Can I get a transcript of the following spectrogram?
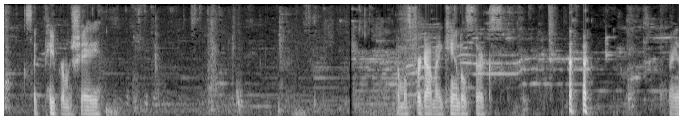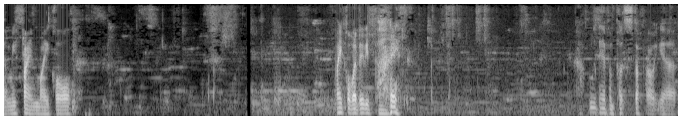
Looks like paper mache. I almost forgot my candlesticks. Alright, let me find Michael. Michael, what did he find? Ooh, they haven't put stuff out yet.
